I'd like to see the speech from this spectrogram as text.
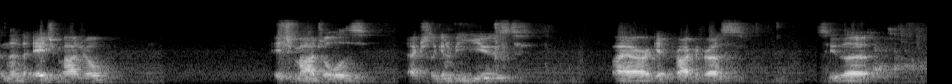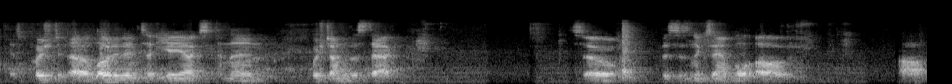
and then the H module. H module is actually going to be used by our get proc address. See the, it's pushed, uh, loaded into EAX and then pushed onto the stack. So this is an example of uh,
